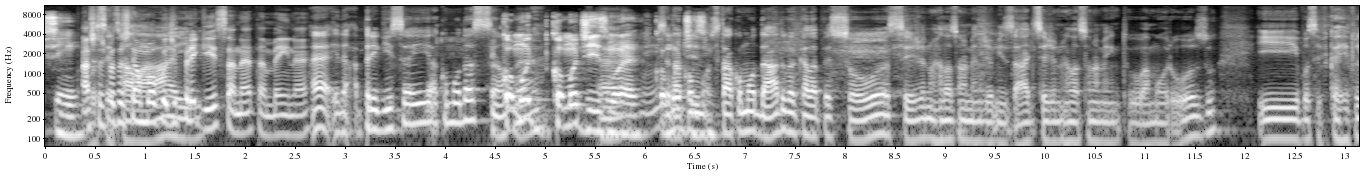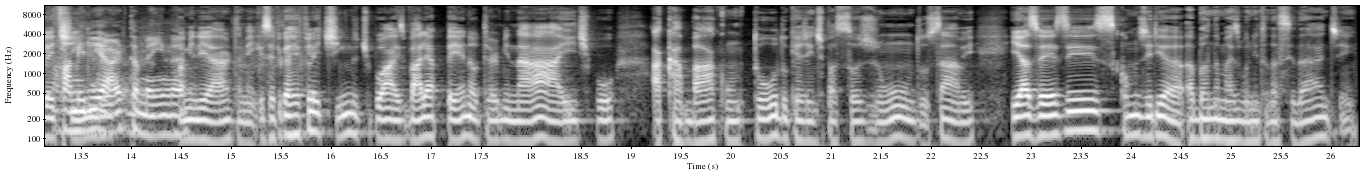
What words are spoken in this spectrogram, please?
Sim. Acho que as pessoas tá têm um pouco de preguiça, né? Também, né? É, a preguiça e acomodação. Como, né? Comodismo, é. é. Comodismo. Você tá, acomodado com aquela pessoa, seja no relacionamento de amizade, seja no relacionamento amoroso, e você fica refletindo. Familiar também, né? Familiar também. E você fica refletindo, tipo, ah, vale a pena eu terminar, aí, tipo acabar com tudo que a gente passou junto, sabe? E às vezes, como diria a banda mais bonita da cidade,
